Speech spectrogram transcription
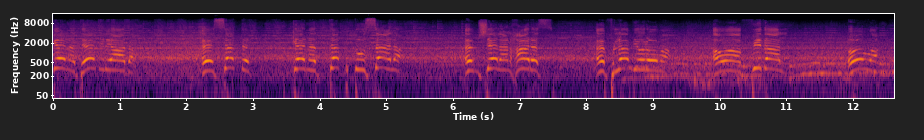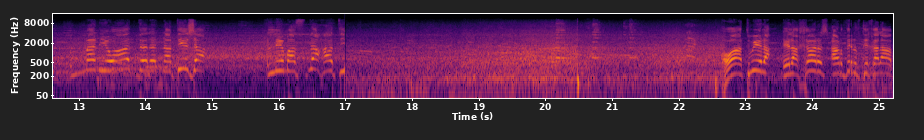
كانت هذه الإعادة. السدد كانت تبدو سهلة. مشيلها الحارس فلافيو روما أو فيدال. هو من يعدل النتيجة لمصلحة وطويلة إلى خارج أرضية دقيقة لعب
